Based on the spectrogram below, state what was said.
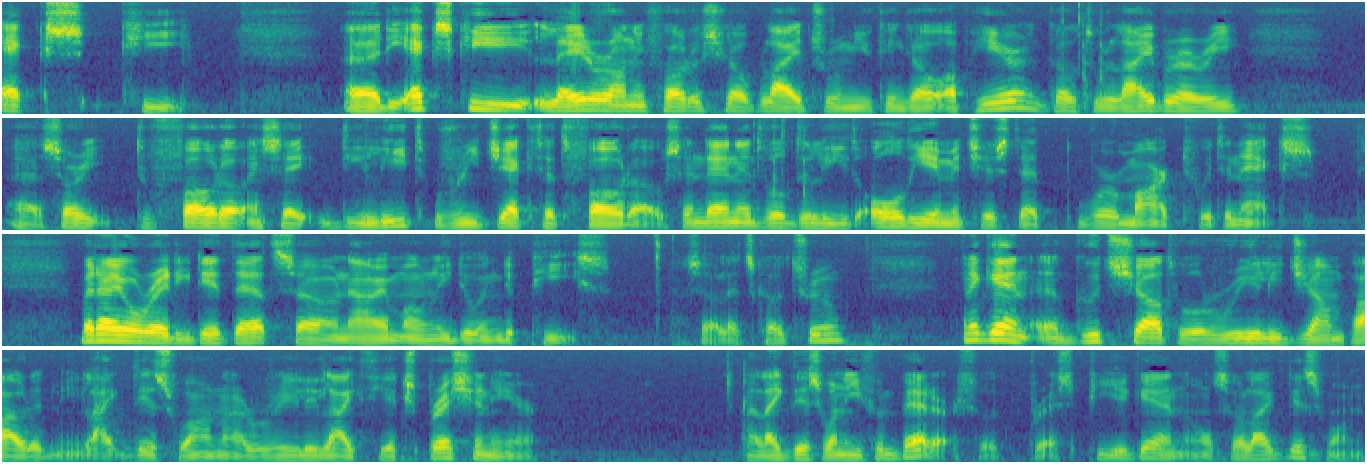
X key. Uh, the X key later on in Photoshop Lightroom you can go up here, go to library, uh, sorry, to photo and say delete rejected photos and then it will delete all the images that were marked with an X. But I already did that so now I'm only doing the P's. So let's go through. And again a good shot will really jump out at me like this one. I really like the expression here. I like this one even better so press P again also like this one.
